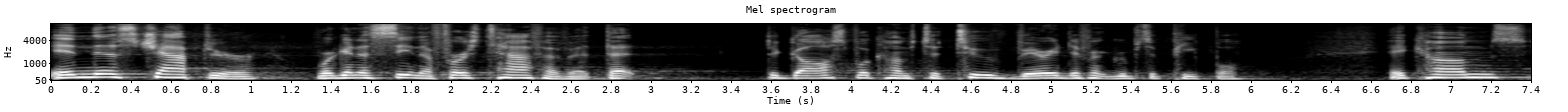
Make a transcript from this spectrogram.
In this chapter, we're going to see in the first half of it that the gospel comes to two very different groups of people. It comes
